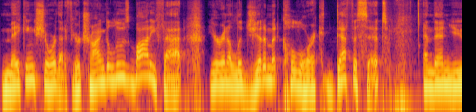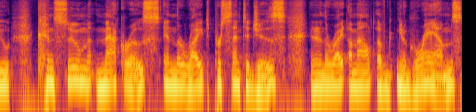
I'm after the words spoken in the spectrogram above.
making sure that if you're trying to lose body fat, you're in a legitimate caloric deficit and then you consume macros in the right percentages and in the right amount of you know grams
